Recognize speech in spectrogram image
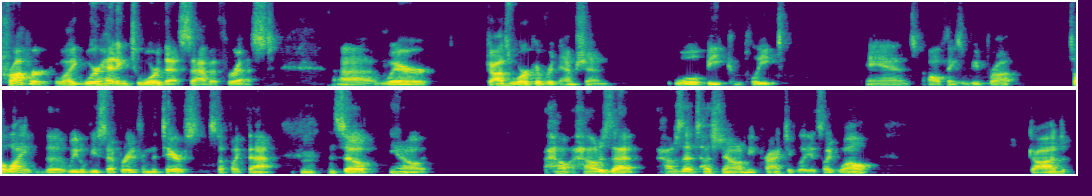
proper. Like we're heading toward that Sabbath rest, uh, where God's work of redemption will be complete and all things will be brought to light. The wheat will be separated from the tares, stuff like that. Mm. And so, you know, how how does that how does that touch down on me practically? It's like, well, God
